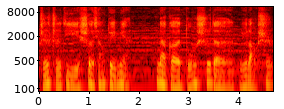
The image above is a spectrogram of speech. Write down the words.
直直地射向对面那个读诗的女老师。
